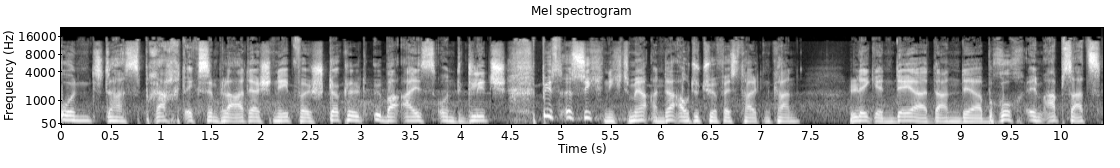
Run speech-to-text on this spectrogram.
Und das Prachtexemplar der Schnepfe stöckelt über Eis und Glitsch, bis es sich nicht mehr an der Autotür festhalten kann. Legendär dann der Bruch im Absatz,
